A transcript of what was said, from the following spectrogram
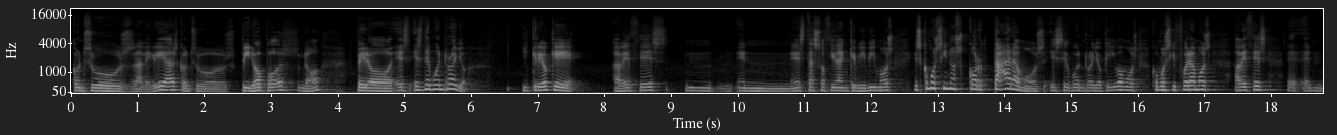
con sus alegrías, con sus piropos, ¿no? Pero es, es de buen rollo. Y creo que a veces en esta sociedad en que vivimos es como si nos cortáramos ese buen rollo, que íbamos como si fuéramos a veces, eh, em,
